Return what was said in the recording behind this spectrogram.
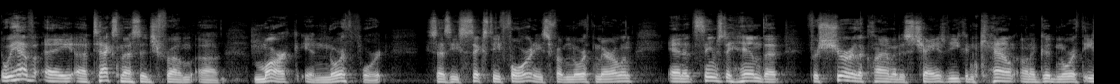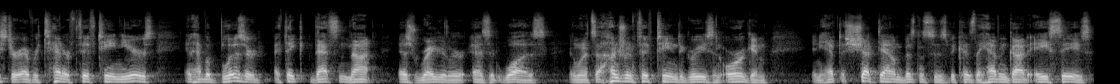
And we have a, a text message from uh, Mark in North Port. He says he's 64 and he's from North Maryland, and it seems to him that for sure the climate has changed. You can count on a good northeaster every 10 or 15 years and have a blizzard. I think that's not as regular as it was. And when it's 115 degrees in Oregon and you have to shut down businesses because they haven't got ACs,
